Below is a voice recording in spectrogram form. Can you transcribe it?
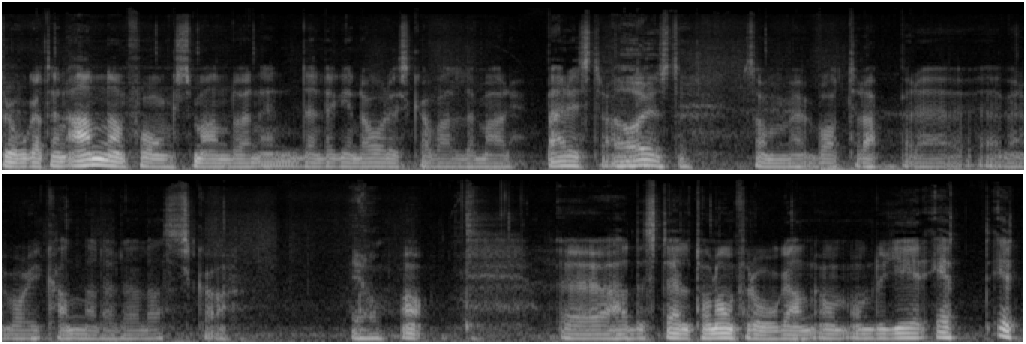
frågat en annan fångstman, då, en, den legendariska Valdemar Bergstrand Ja, just det. som eh, var trappare, även var i Kanada eller Alaska. Ja. Eh, Jag hade ställt honom frågan om, om du ger ett, ett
